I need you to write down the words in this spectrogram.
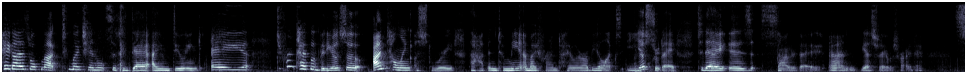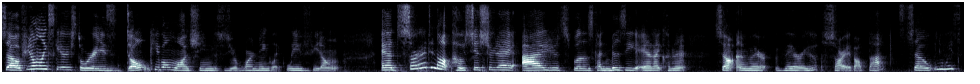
Hey guys, welcome back to my channel. So today I am doing a different type of video. So I'm telling a story that happened to me and my friend Tyler RBLX yesterday. Today is Saturday and yesterday was Friday. So if you don't like scary stories, don't keep on watching. This is your warning. Like leave if you don't. And sorry I did not post yesterday. I just was kind of busy and I couldn't. So I'm very, very sorry about that. So anyways,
